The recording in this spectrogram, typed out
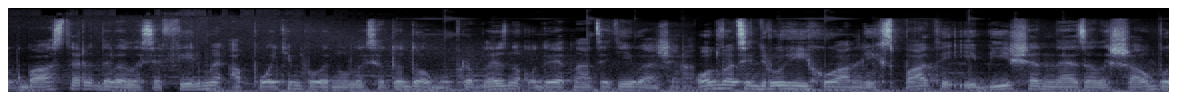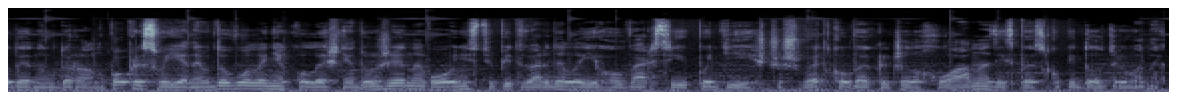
Блокбастер, дивилися фільми, а потім повернулися додому приблизно о 19-й вечора. О 22-й Хуан ліг спати і більше не залишав будинок до ранку. Попри своє невдоволення, колишня дружина повністю підтвердила його версію подій, що швидко виключило Хуана зі списку підозрюваних.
